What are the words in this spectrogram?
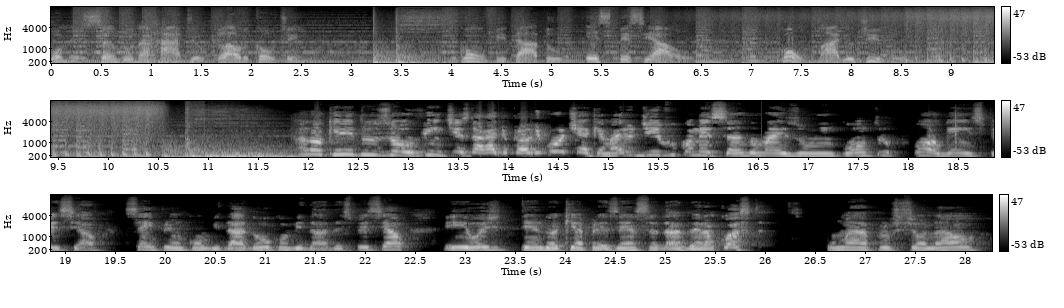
Começando na rádio Cloud Coaching. Convidado especial com Mário Divo. Alô, queridos ouvintes da Rádio Cloud Coaching, aqui é Mário Divo, começando mais um encontro com alguém especial. Sempre um convidado ou convidada especial e hoje tendo aqui a presença da Vera Costa, uma profissional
